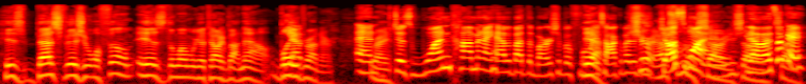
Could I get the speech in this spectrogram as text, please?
his best visual film is the one we're going to talk about now, Blade Yep. Runner. And right. just one comment I have about The Martian before we talk about this sure, is just one. Sorry, no, it's sorry. okay.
